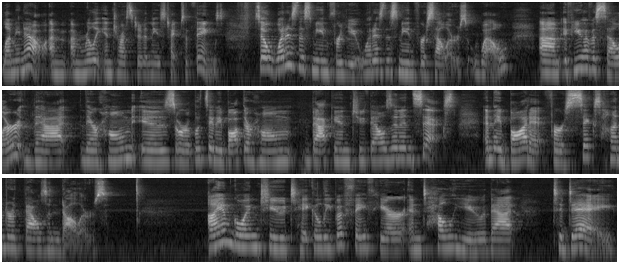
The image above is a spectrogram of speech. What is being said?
let me know. I'm, I'm really interested in these types of things. So what does this mean for you? What does this mean for sellers? Well, um, if you have a seller that their home is, or let's say they bought their home back in 2006 and they bought it for $600,000. I am going to take a leap of faith here and tell you that today,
